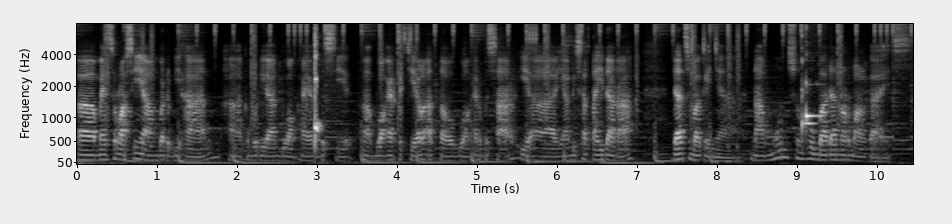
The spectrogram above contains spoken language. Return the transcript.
eh, menstruasi yang berlebihan, eh, kemudian buang air besar, buang air kecil atau buang air besar ya yang disertai darah dan sebagainya. Namun suhu badan normal guys.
